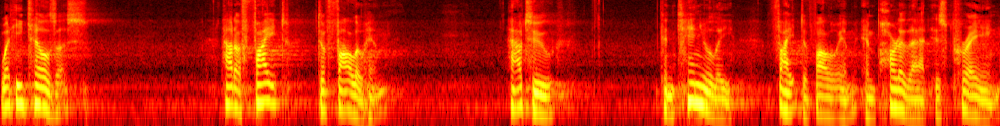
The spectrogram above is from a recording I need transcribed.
what he tells us, how to fight to follow him, how to continually fight to follow him. And part of that is praying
